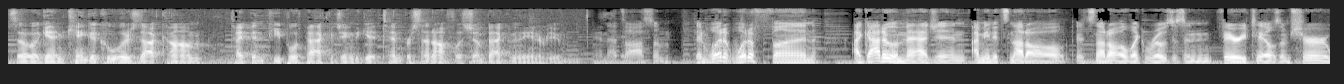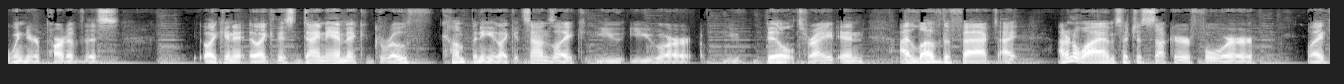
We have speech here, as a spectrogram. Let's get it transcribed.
So again, kangacoolers.com. Type in people of packaging to get 10% off. Let's jump back into the interview. And that's awesome. And what what a fun I got to imagine. I mean, it's not all it's not all like roses and fairy tales. I'm sure when you're part of this, like in a, like this dynamic growth company, like it sounds like you you are you've built right. And I love the fact I I don't know why I'm such a sucker for like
